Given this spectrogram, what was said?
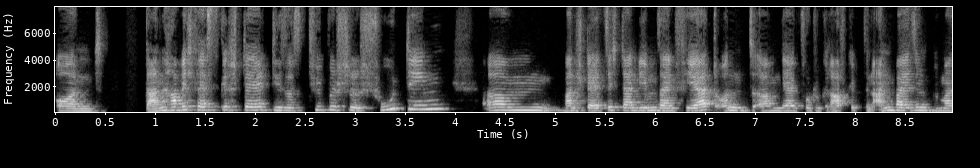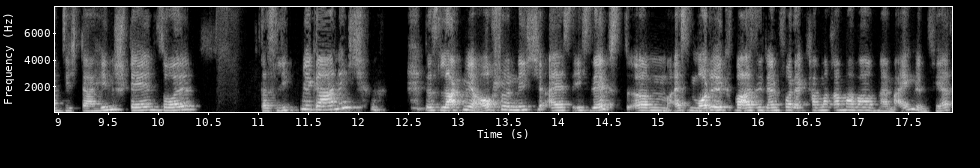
Und dann habe ich festgestellt, dieses typische Shooting, ähm, man stellt sich dann neben sein Pferd und ähm, der Fotograf gibt eine Anweisung, wie man sich da hinstellen soll. Das liegt mir gar nicht. Das lag mir auch schon nicht, als ich selbst ähm, als Model quasi dann vor der Kamera war und meinem eigenen Pferd.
